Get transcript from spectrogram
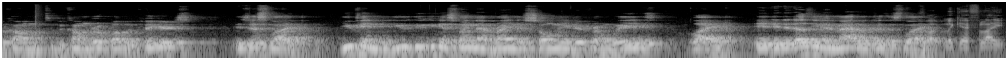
to come to become real public figures is just like you can you you can swing that brand in so many different ways. Like it, it, doesn't even matter because it's like Look, look at Flight.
